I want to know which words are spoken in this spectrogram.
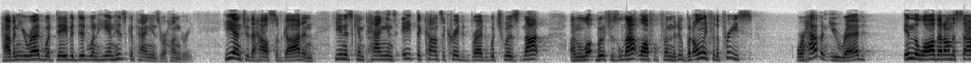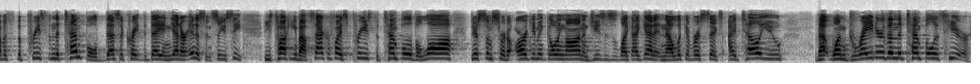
Haven't you read what David did when he and his companions were hungry? He entered the house of God, and he and his companions ate the consecrated bread, which was not, unla- which was not lawful for them to do, but only for the priests. Or haven't you read in the law that on the Sabbath the priests in the temple desecrate the day and yet are innocent. So you see, he's talking about sacrifice, priests, the temple, the law. There's some sort of argument going on, and Jesus is like, I get it. Now look at verse 6. I tell you that one greater than the temple is here.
